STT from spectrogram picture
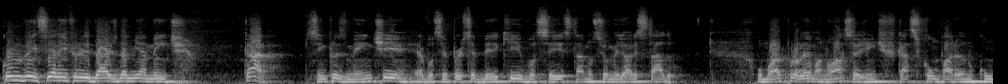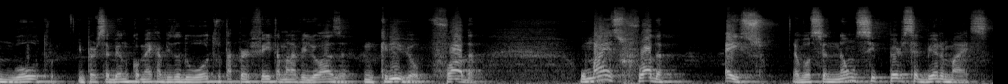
Como vencer a inferioridade da minha mente? Cara, simplesmente é você perceber que você está no seu melhor estado. O maior problema nosso é a gente ficar se comparando com o outro e percebendo como é que a vida do outro está perfeita, maravilhosa, incrível, foda. O mais foda é isso, é você não se perceber mais.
